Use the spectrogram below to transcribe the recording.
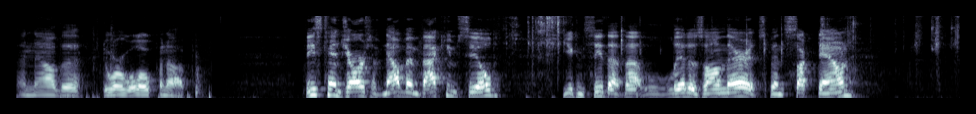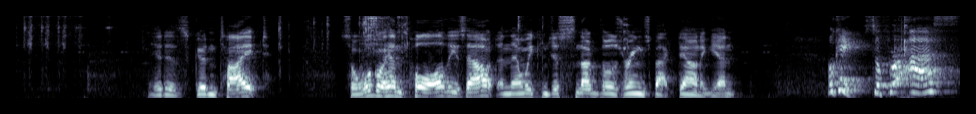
And now the door will open up. These 10 jars have now been vacuum sealed. You can see that that lid is on there. It's been sucked down. It is good and tight. So we'll go ahead and pull all these out and then we can just snug those rings back down again. Okay, so for us,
